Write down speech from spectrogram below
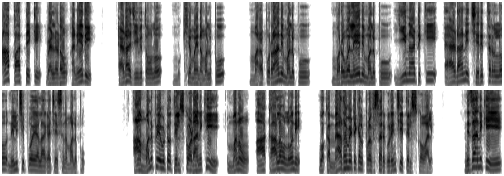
ఆ పార్టీకి వెళ్ళడం అనేది ఎడా జీవితంలో ముఖ్యమైన మలుపు మరపురాని మలుపు మరువలేని మలుపు ఈనాటికి ఏడాని చరిత్రలో నిలిచిపోయేలాగా చేసిన మలుపు. ఆ మలుపేమిటో తెలుసుకోవడానికి మనం ఆ కాలంలోని ఒక మ్యాథమెటికల్ ప్రొఫెసర్ గురించి తెలుసుకోవాలి. నిజానికి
